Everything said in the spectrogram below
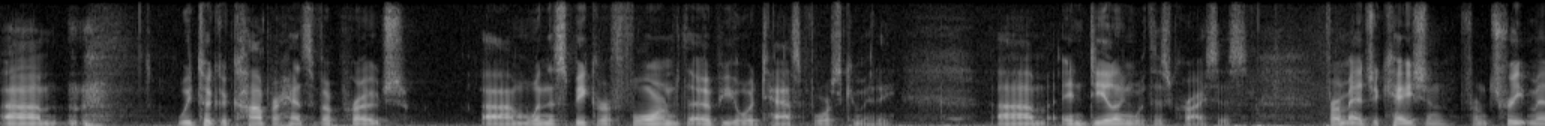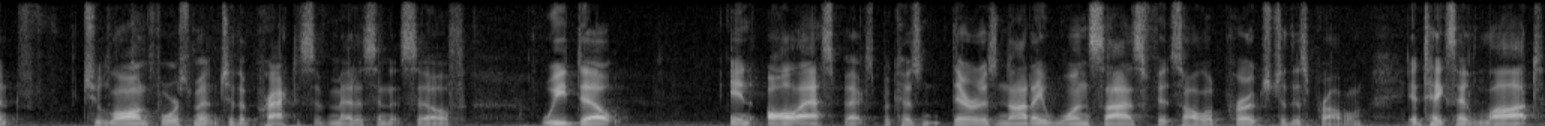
Um, we took a comprehensive approach um, when the Speaker formed the Opioid Task Force Committee um, in dealing with this crisis. From education, from treatment, to law enforcement, to the practice of medicine itself, we dealt in all aspects because there is not a one size fits all approach to this problem. It takes a lot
